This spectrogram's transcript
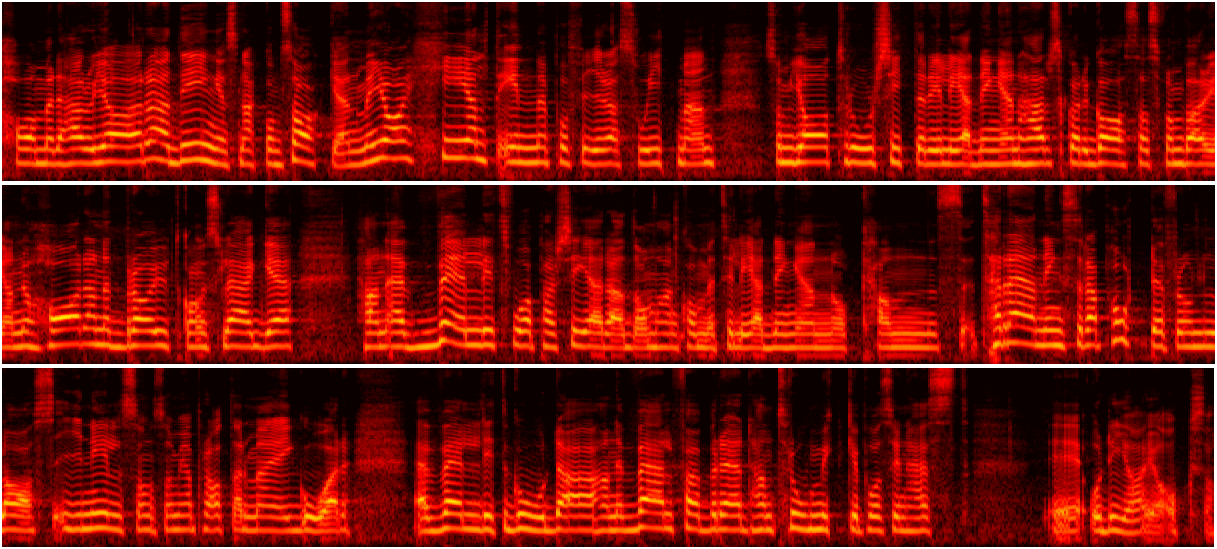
har med det här att göra, det är ingen snack om saken. Men jag är helt inne på fyra Sweetman som jag tror sitter i ledningen. Här ska det gasas från början. Nu har han ett bra utgångsläge. Han är väldigt svårpasserad om han kommer till ledningen och hans träningsrapporter från Lars I. Nilsson som jag pratade med igår är väldigt goda. Han är väl förberedd, han tror mycket på sin häst eh, och det gör jag också.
